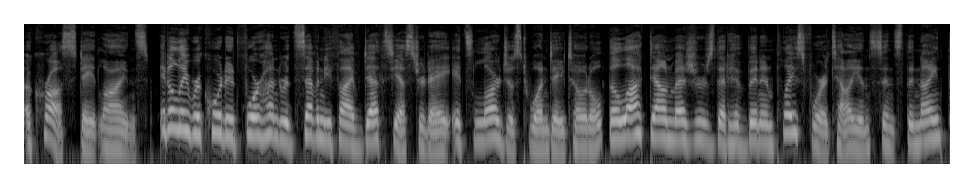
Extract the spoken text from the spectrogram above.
across state lines. Italy recorded 475 deaths yesterday, its largest one day total. The lockdown measures that have been in place for Italians since the 9th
